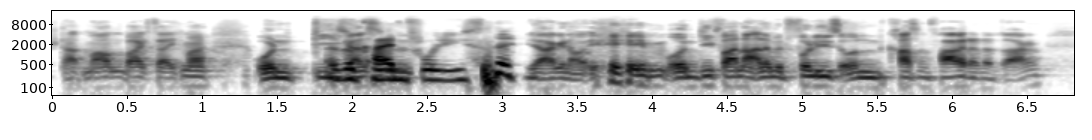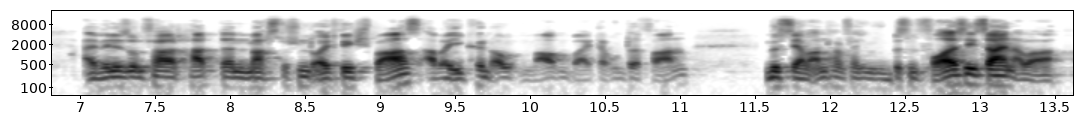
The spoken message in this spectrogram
Stadt-Mountainbikes, sag ich mal. Und die also ganzen, keine Fullies. Ja, genau. Eben. Und die fahren da alle mit Fullies und krassen Fahrrädern da sagen. Also, wenn ihr so ein Fahrrad habt, dann macht es bestimmt euch richtig Spaß, aber ihr könnt auch mit dem Mountainbike da runterfahren. Müsst ihr am Anfang vielleicht ein bisschen vorsichtig sein, aber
